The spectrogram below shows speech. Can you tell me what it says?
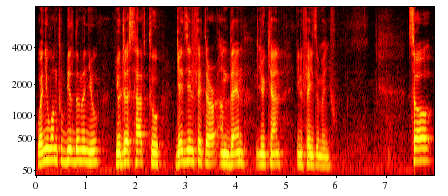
when you want to build the menu, you just have to get the inflator and then you can inflate the menu. So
